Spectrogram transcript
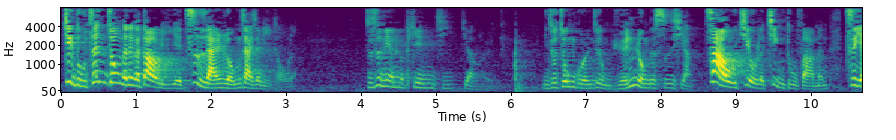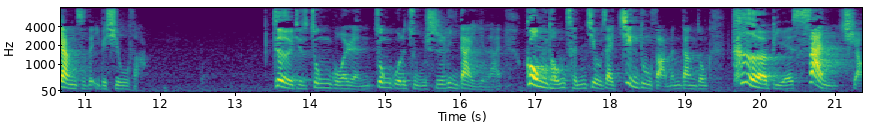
净土真宗的那个道理也自然融在这里头了，只是没有那么偏激这样而已。你说中国人这种圆融的思想，造就了净土法门这样子的一个修法，这就是中国人、中国的祖师历代以来共同成就在净土法门当中特别善巧。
